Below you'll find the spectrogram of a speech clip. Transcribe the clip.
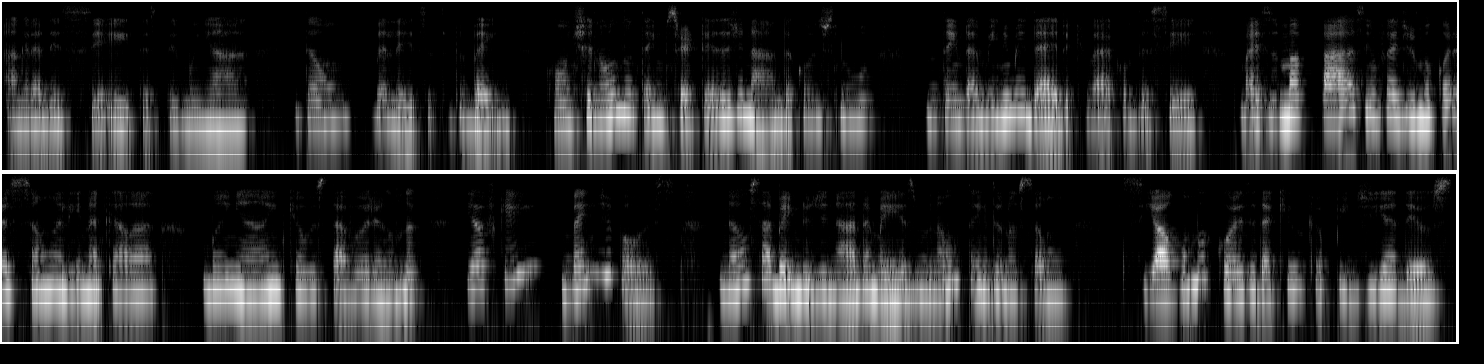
agradecer e testemunhar. Então, beleza, tudo bem. Continuo não tendo certeza de nada, continuo não tendo a mínima ideia do que vai acontecer, mas uma paz invadiu meu coração ali naquela manhã em que eu estava orando e eu fiquei bem de boas, não sabendo de nada mesmo, não tendo noção se alguma coisa daquilo que eu pedi a Deus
